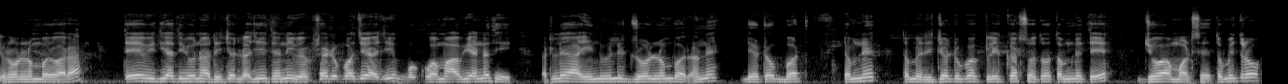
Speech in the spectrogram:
રોલ નંબરવાળા તે વિદ્યાર્થીઓના રિઝલ્ટ હજી તેની વેબસાઇટ ઉપર છે, હજી મૂકવામાં આવ્યા નથી. એટલે આ ઇનવેલિડ રોલ નંબર અને ડેટ ઓફ બર્થ તમને, તમે રિઝલ્ટ ઉપર ક્લિક કરશો તો તમને તે જોવા મળશે. તો મિત્રો,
